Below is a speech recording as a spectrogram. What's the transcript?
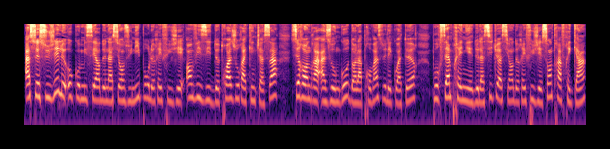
À ce sujet, le haut-commissaire des Nations Unies pour les réfugiés en visite de trois jours à Kinshasa se rendra à Zongo dans la province de l'Équateur pour s'imprégner de la situation de réfugiés centrafricains.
